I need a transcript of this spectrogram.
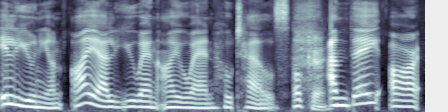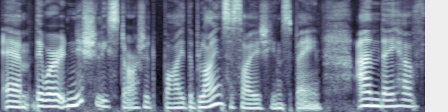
Ilunion, I L U N I O N hotels. Okay. And they are um, they were initially started by the Blind Society in Spain, and they have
